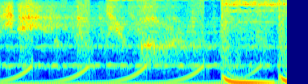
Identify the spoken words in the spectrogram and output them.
Mayday of nuclear power.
